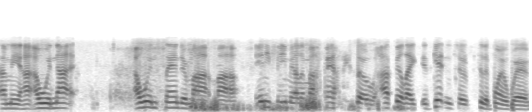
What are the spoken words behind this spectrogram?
I mean, I, I would not. I wouldn't slander my my any female in my family. So I feel like it's getting to to the point where,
